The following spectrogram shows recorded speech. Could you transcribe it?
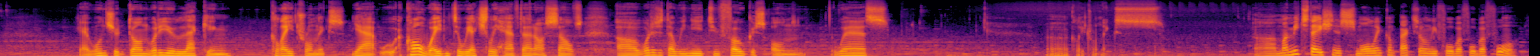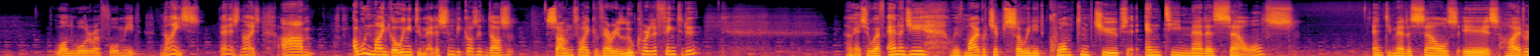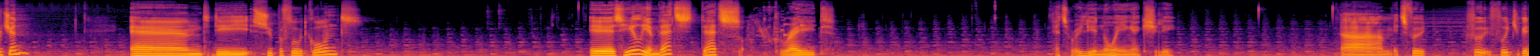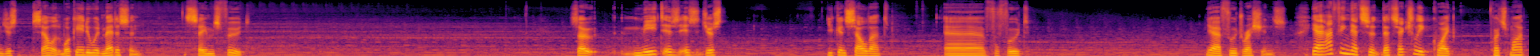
Okay, once you're done, what are you lacking? Claytronics. Yeah, I can't wait until we actually have that ourselves. Uh, what is it that we need to focus on? Where's uh, Claytronics? Uh, my meat station is small and compact, it's only 4x4x4. One water and four meat. Nice. That is nice. Um, I wouldn't mind going into medicine because it does sounds like a very lucrative thing to do. Okay, so we have energy, we have microchips, so we need quantum tubes and antimatter cells. Antimatter cells is hydrogen and the superfluid coolant is helium. That's that's great. That's really annoying actually. Um, it's food. Food food you can just sell it. What can you do with medicine? Same as food. So meat is is just you can sell that uh, for food. Yeah, food rations. Yeah, I think that's a, that's actually quite quite smart.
